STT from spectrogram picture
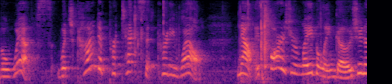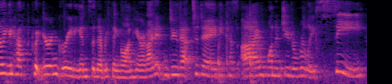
the whiffs, which kind of protects it pretty well. Now, as far as your labeling goes, you know you have to put your ingredients and everything on here, and I didn't do that today because I wanted you to really see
